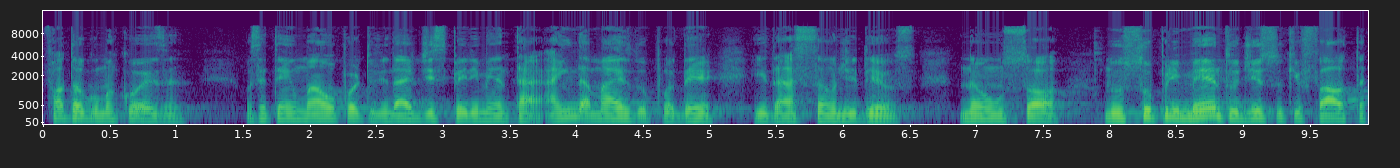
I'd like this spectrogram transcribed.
Falta alguma coisa? Você tem uma oportunidade de experimentar ainda mais do poder e da ação de Deus, não só no suprimento disso que falta,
